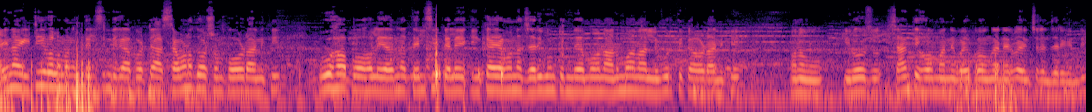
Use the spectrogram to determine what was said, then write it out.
అయినా ఇటీవల మనకు తెలిసింది కాబట్టి ఆ శ్రవణ దోషం పోవడానికి ఊహాపోహలు ఏదైనా తెలిసి తెలియక ఇంకా ఏమైనా జరిగి ఉంటుందేమో అని అనుమానాలు నివృత్తి కావడానికి మనం ఈరోజు శాంతి హోమాన్ని వైభవంగా నిర్వహించడం జరిగింది.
